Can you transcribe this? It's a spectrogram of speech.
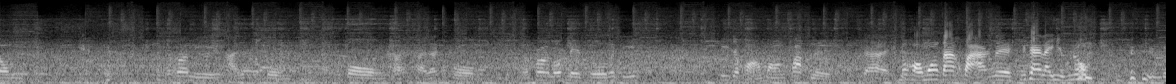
นม แล้วก็มีขายใต้กระโปรงกระโปรงขายขายใต้กระโปรงแล้วก็รถเลโทรเมื่อกี้ที่เจ้าของมองควับเลยใช่เจ้าของมองตาขวางเลย ไม่ใช่อะไรหิวนม หิวน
